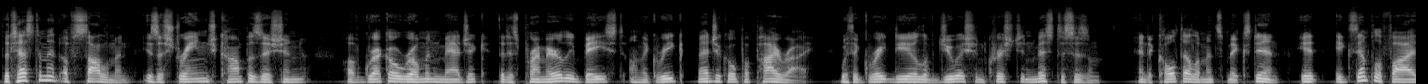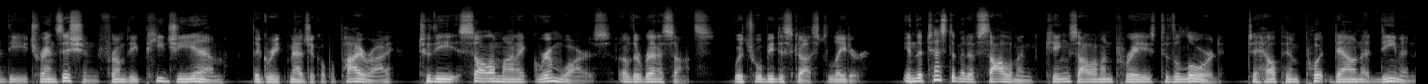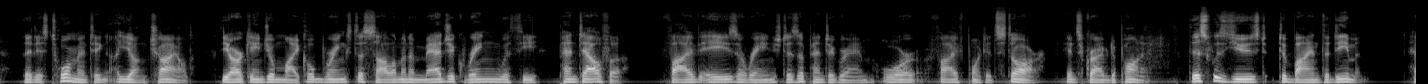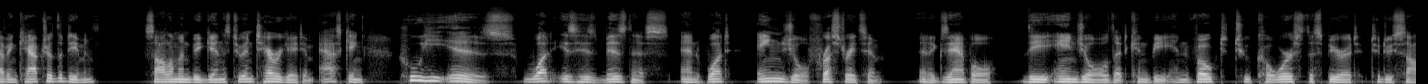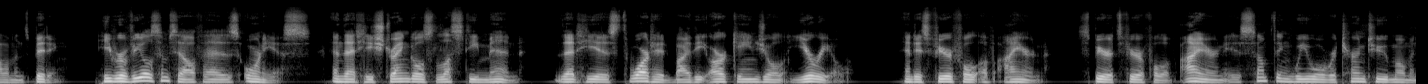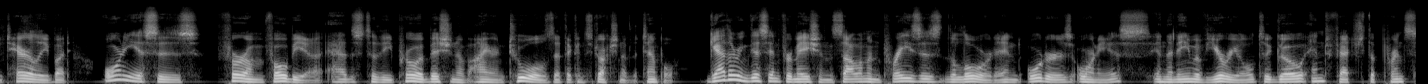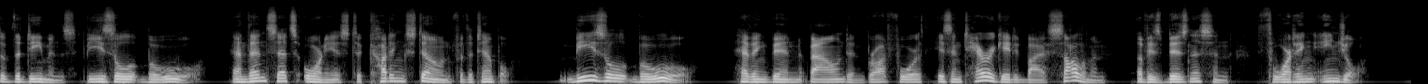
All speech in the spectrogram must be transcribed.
The Testament of Solomon is a strange composition of Greco Roman magic that is primarily based on the Greek magical papyri, with a great deal of Jewish and Christian mysticism and occult elements mixed in. It exemplified the transition from the PGM, the Greek magical papyri, to the Solomonic grimoires of the Renaissance, which will be discussed later. In the Testament of Solomon, King Solomon prays to the Lord to help him put down a demon that is tormenting a young child. The archangel Michael brings to Solomon a magic ring with the pentalpha, five A's arranged as a pentagram or five pointed star, inscribed upon it. This was used to bind the demon. Having captured the demon, Solomon begins to interrogate him, asking who he is, what is his business, and what angel frustrates him. An example, the angel that can be invoked to coerce the spirit to do Solomon's bidding. He reveals himself as Ornias, and that he strangles lusty men, that he is thwarted by the archangel Uriel, and is fearful of iron, spirits fearful of iron is something we will return to momentarily, but Ornias's phobia adds to the prohibition of iron tools at the construction of the temple. Gathering this information, Solomon praises the Lord and orders Ornias, in the name of Uriel, to go and fetch the prince of the demons, Beelzebul, and then sets Ornias to cutting stone for the temple. Beelzebul, having been bound and brought forth, is interrogated by Solomon of his business and thwarting angel.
